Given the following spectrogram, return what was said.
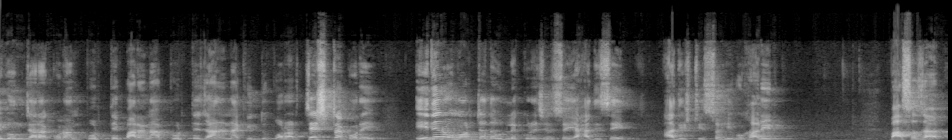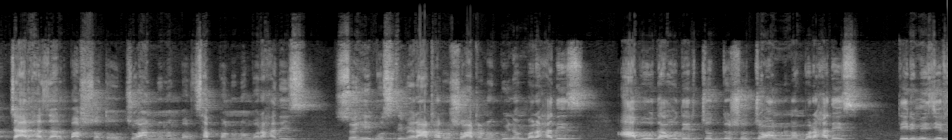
এবং যারা কোরআন পড়তে পারে না, পড়তে জানে না, কিন্তু পড়ার চেষ্টা করে এদেরও মর্যাদা উল্লেখ করেছেন সেই হাদিসে। হাদিসটি সহি বুখারির পাঁচ হাজার, চার হাজার পাঁচশত চুয়ান্ন নম্বর, ছাপ্পান্ন নম্বর হাদিস, সহি মুসলিমের আঠারোশো আটানব্বই নম্বর হাদিস, আবু দাউদের চোদ্দোশো চুয়ান্ন নম্বর হাদিস, তিরমিজির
